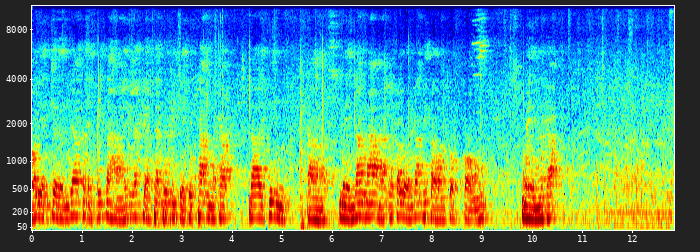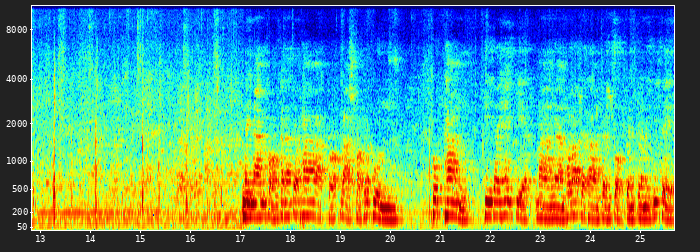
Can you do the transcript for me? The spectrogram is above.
อเรียนเชิญญาติสนิทมิตรสหาย และแขกท่านผู้มีเกียรติทุกท่านนะครับ ได้ขึ้นเมนด้านหน้า แล้วก็ลงด้านที่ตะวันตกของเมนนะครับในนามของคณะเจ้าภาพขอกราบขอบพระคุณทุกท่านที่ได้ให้เกียรติมางานพระราชทานเพลิงศพเป็นกรณีพิเศษ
